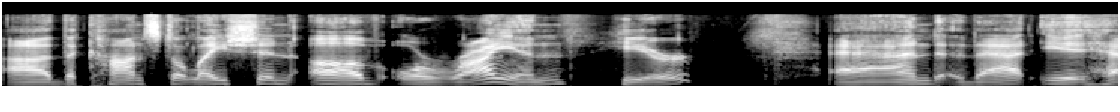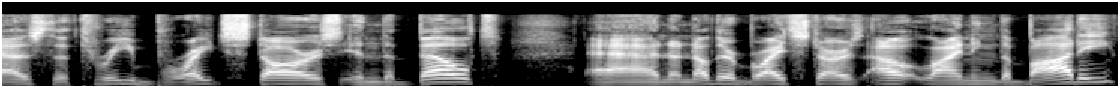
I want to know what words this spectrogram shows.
uh, the constellation of Orion here. And that it has the three bright stars in the belt and another bright stars outlining the body.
